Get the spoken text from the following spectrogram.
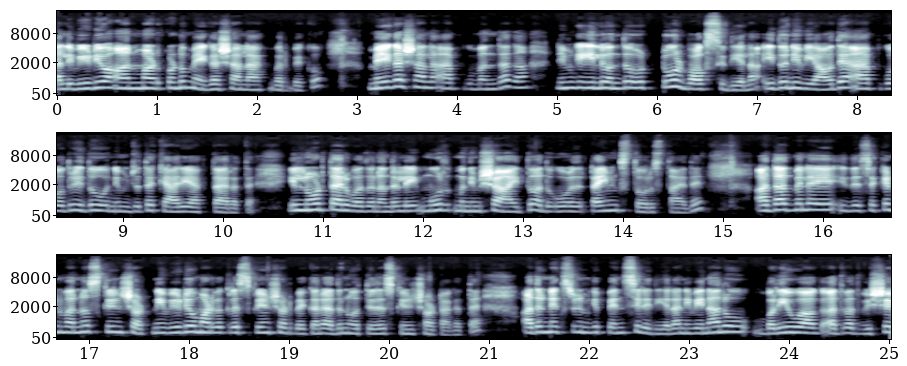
ಅಲ್ಲಿ ವಿಡಿಯೋ ಆನ್ ಮಾಡಿಕೊಂಡು ಮೇಘಶಾಲಾ ಆ್ಯಪ್ ಬರಬೇಕು. ಮೇಘಶಾಲಾ ಆ್ಯಪ್ಗೆ ಬಂದಾಗ ನಿಮಗೆ ಇಲ್ಲಿ ಒಂದು ಟೂಲ್ ಬಾಕ್ಸ್ ಇದೆಯಲ್ಲ, ಇದು ನೀವು ಯಾವುದೇ ಆ್ಯಪ್ಗೆ ಹೋದ್ರೂ ಇದು ನಿಮ್ಮ ಜೊತೆ ಕ್ಯಾರಿ ಆಗ್ತಾ ಇರುತ್ತೆ. ಇಲ್ಲಿ ನೋಡ್ತಾ ಇರ್ಬೋದು ಅದರಲ್ಲಿ ಮೂರು ನಿಮಿಷ ಆಯಿತು, ಅದು ಟೈಮಿಂಗ್ಸ್ ತೋರಿಸ್ತಾ ಇದೆ. ಅದಾದಮೇಲೆ ಇದು ಸೆಕೆಂಡ್ ಒನ್ನು ಸ್ಕ್ರೀನ್ಶಾಟ್ ನೀವು ವಿಡಿಯೋ ಮಾಡಬೇಕಾದ್ರೆ ಸ್ಕ್ರೀನ್ಶಾಟ್ ಬೇಕಾದ್ರೆ ಅದನ್ನು ಒತ್ತಿದ್ರೆ ಸ್ಕ್ರೀನ್ಶಾಟ್ ಆಗುತ್ತೆ. ಅದ್ರ ನೆಕ್ಸ್ಟ್ ನಿಮಗೆ ಪೆನ್ಸಿಲ್ ಇದೆಯಲ್ಲ ನೀವೇನಾದ್ರು ಬರೆಯುವಾಗ ಅಥವಾ ವಿಷಯ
